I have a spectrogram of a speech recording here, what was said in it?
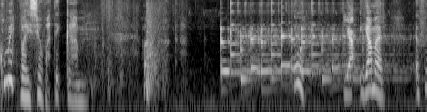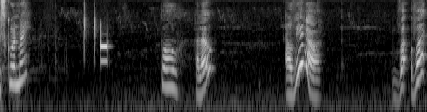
Kom ek wys jou wat ek um, O, ja, jammer. Verskoon my. Paul, hallo? Alvera? Wat wat?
